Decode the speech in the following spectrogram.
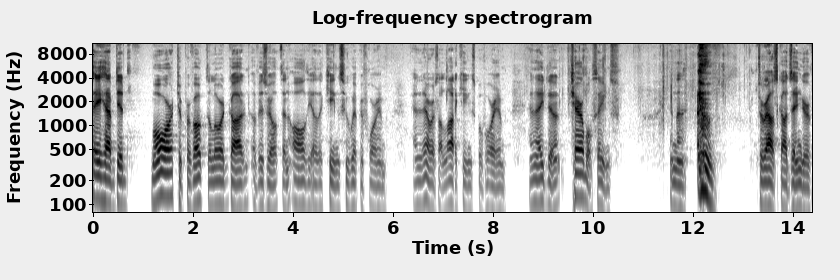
Ahab did more to provoke the Lord God of Israel than all the other kings who went before him. And there was a lot of kings before him, and they did terrible things in the to rouse God's anger.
